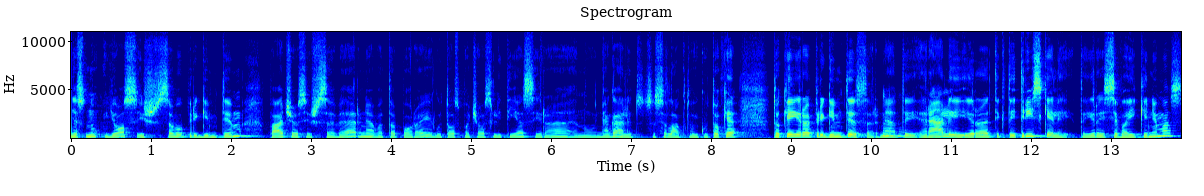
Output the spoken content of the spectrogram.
Nes, nu, jos iš savo prigimtim, pačios iš save, ar ne, va ta pora, jeigu tos pačios lyties yra, nu, negali susilaukti vaikų. Tokia, tokia yra prigimtis, ar ne, mhm. tai realiai yra tik tai trys keliai. Tai yra įsivaikinimas,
